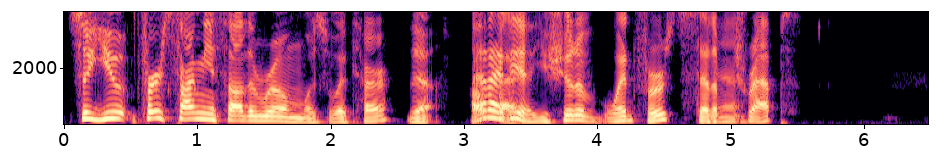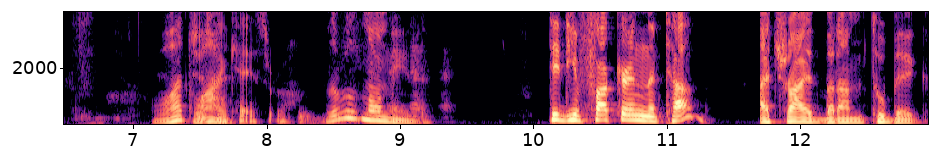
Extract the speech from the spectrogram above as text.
so you first time you saw the room was with her. yeah Bad Okay. idea. You should have went first, set up traps what just why in case. bro. there was no need Did you fuck her in the tub? I tried but I'm too big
